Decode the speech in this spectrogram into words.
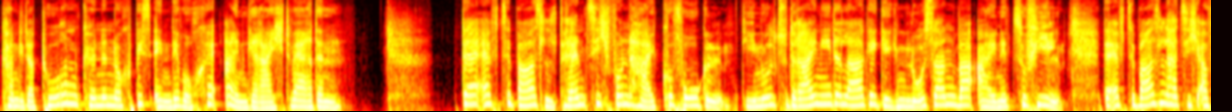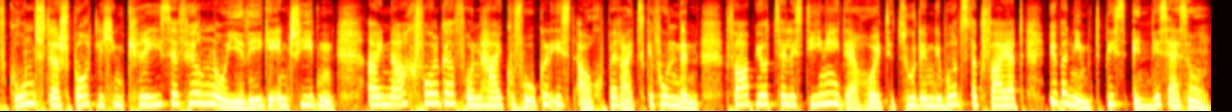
Kandidaturen können noch bis Ende Woche eingereicht werden. Der FC Basel trennt sich von Heiko Vogel. Die 0 zu 3 Niederlage gegen Lausanne war eine zu viel. Der FC Basel hat sich aufgrund der sportlichen Krise für neue Wege entschieden. Ein Nachfolger von Heiko Vogel ist auch bereits gefunden. Fabio Celestini, der heute zudem Geburtstag feiert, übernimmt bis Ende Saison.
